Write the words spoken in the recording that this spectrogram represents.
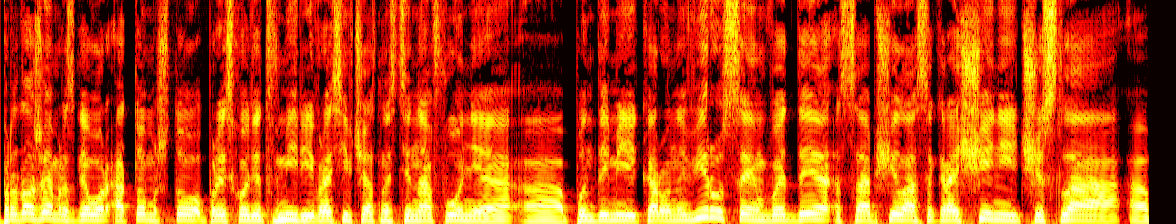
Продолжаем разговор о том, что происходит в мире и в России, в частности, на фоне э, пандемии коронавируса. МВД сообщило о сокращении числа э,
